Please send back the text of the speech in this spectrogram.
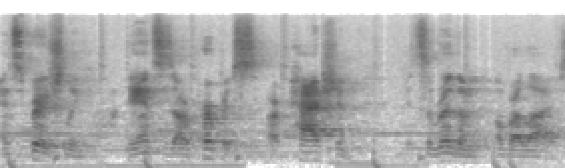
and spiritually. Dance is our purpose, our passion. It's the rhythm of our lives.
